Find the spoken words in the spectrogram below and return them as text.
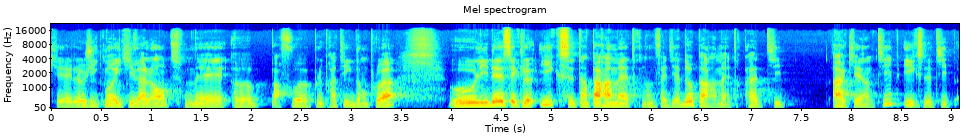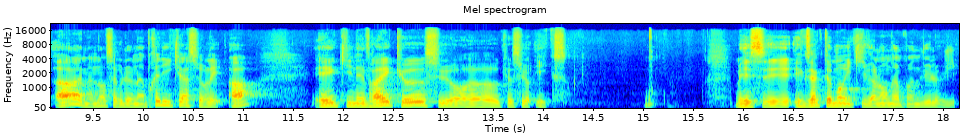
qui est logiquement équivalente, mais euh, parfois plus pratique d'emploi, où l'idée c'est que le x est un paramètre. Donc en fait, il y a deux paramètres, A qui est un type, X de type A, et maintenant ça vous donne un prédicat sur les A, et qui n'est vrai que sur, euh, X. Mais c'est exactement équivalent d'un point de vue logique.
